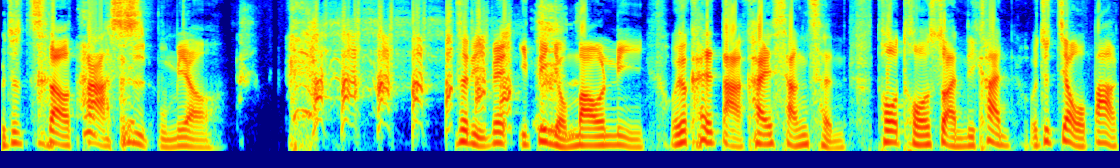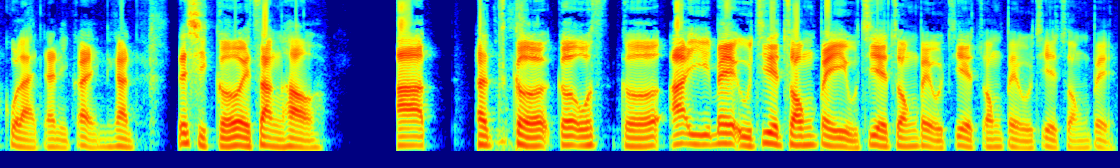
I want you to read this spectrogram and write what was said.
我就知道大事不妙。这里面一定有猫腻，我就开始打开商城，偷偷算。你看，我就叫我爸过来，那你看，你看，这是格的账号啊，呃，格格我格阿姨妹五 G 的装备，五 G 的装备，五 G 的装备，五 G 的装备。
